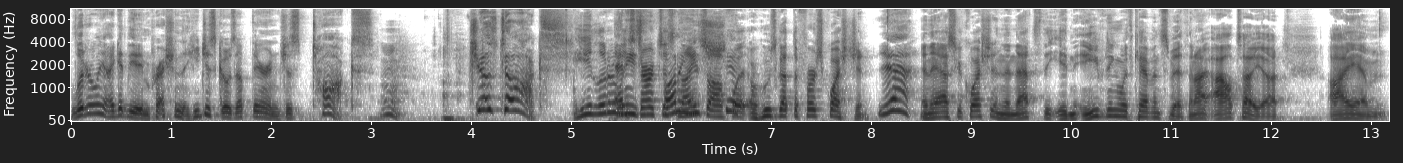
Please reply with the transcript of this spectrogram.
literally, I get the impression that he just goes up there and just talks, just talks. He literally And starts his nights off shit. with, or who's got the first question? Yeah. And they ask a question, and then that's the in evening with Kevin Smith. And I, I'll tell you, I am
